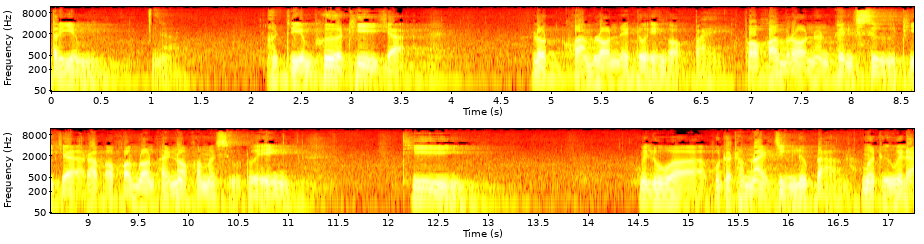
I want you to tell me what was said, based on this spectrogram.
เตรียมนะเตรียมเพื่อที่จะลดความร้อนในตัวเองออกไป เพราะความร้อนนั้นเป็นสื่อที่จะรับเอาความร้อนภายนอกเข้ามาสู่ตัวเอง ที่ไม่รู้ว่าพุทธธรรมนายจริงหรือเปล่านะเมื่อถึงเวลา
